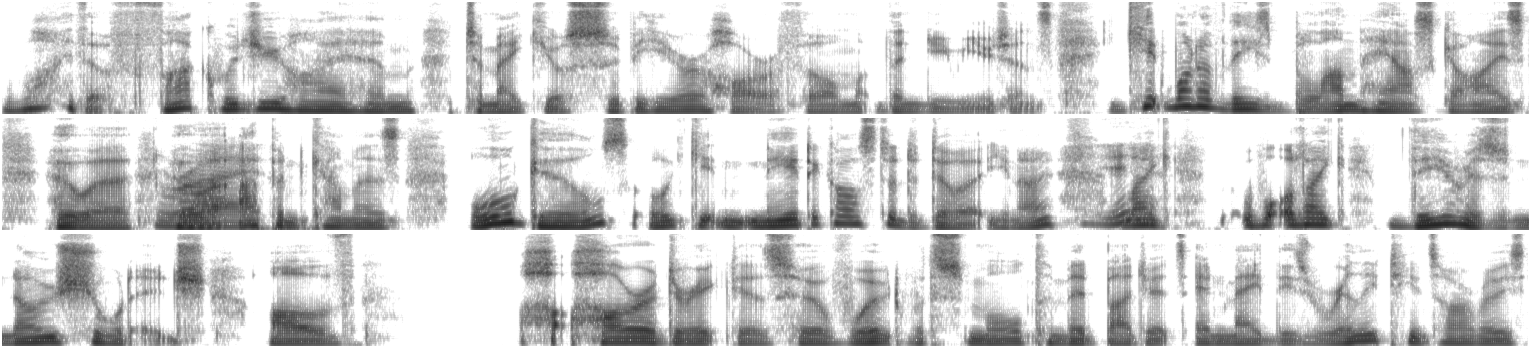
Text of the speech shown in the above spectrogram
Why the fuck would you hire him to make your superhero horror film, The New Mutants? Get one of these Blumhouse guys who are who Right. are up and comers, or girls, or get Nia DaCosta to do it. You know, Yeah. like like there is no shortage of ho- horror directors who have worked with small to mid budgets and made these really tense horror movies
